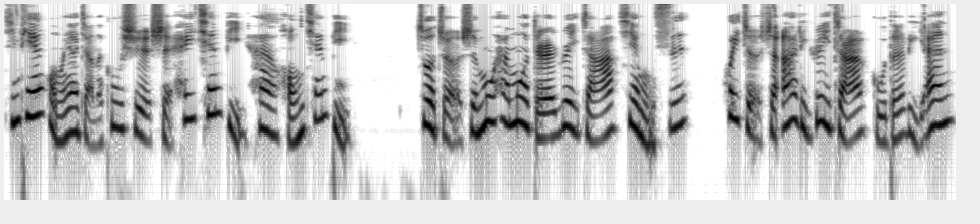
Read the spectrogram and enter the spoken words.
今天我们要讲的故事是《黑铅笔和红铅笔》，作者是穆罕默德·瑞扎·谢姆斯，绘者是阿里·瑞扎·古德里安，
